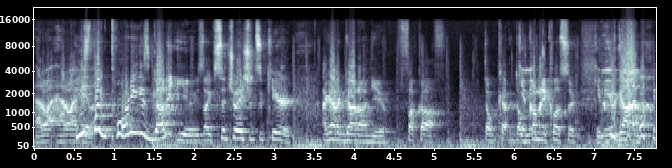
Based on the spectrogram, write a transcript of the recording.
How do I? How do I? He's like pointing his gun at you. He's like, "Situation secure. I got a gun on you. Fuck off. Don't co- don't Give me- come any closer." Give me your gun.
